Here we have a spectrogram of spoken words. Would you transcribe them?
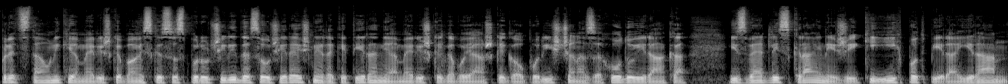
Predstavniki ameriške vojske so sporočili, da so včerajšnje raketiranje ameriškega vojaškega oporišča na zahodu Iraka izvedli skrajneži, ki jih podpira Iran.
